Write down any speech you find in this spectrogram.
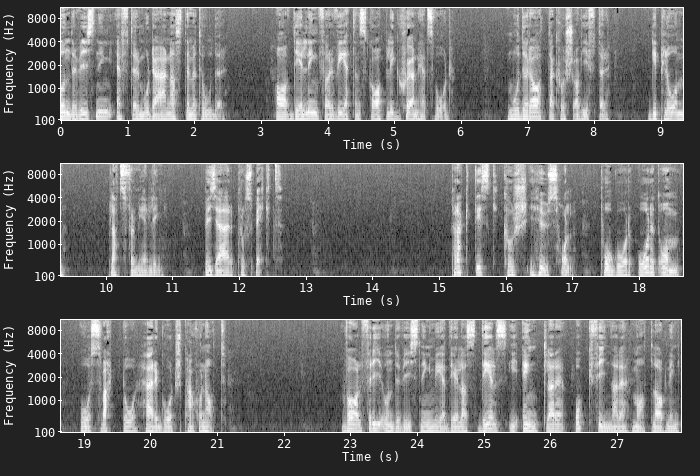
Undervisning efter modernaste metoder. Avdelning för vetenskaplig skönhetsvård. Moderata kursavgifter. Diplom. Platsförmedling. Begär prospekt. Praktisk kurs i hushåll pågår året om och Svartå herrgårdspensionat. Valfri undervisning meddelas dels i enklare och finare matlagning,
